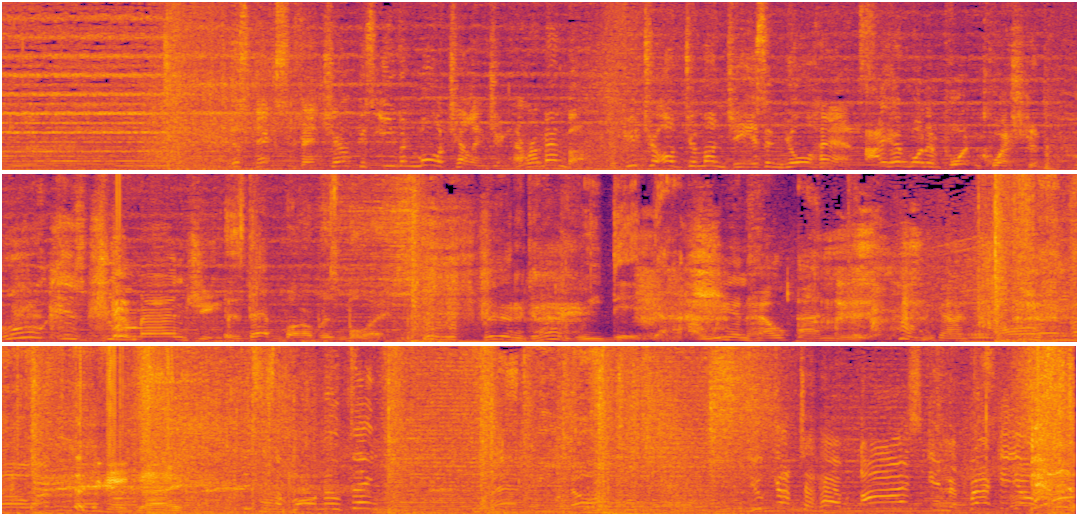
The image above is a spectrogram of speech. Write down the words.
This next adventure is even more challenging. And remember, the future of Jumanji is in your hands. I have one important question. Who is Jumanji? Is that Barbara's boy? We're gonna die. We did die. Are we in hell? I knew it. Oh my god. Good guy. This is a whole new thing. You got to have eyes in the back of your head.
